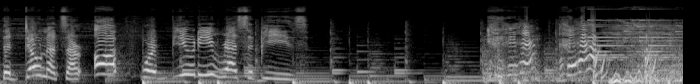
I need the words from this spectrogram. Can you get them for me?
The donuts are off for beauty recipes.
